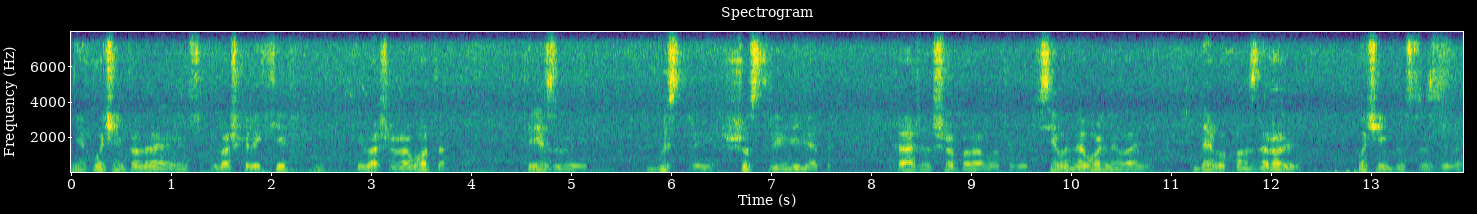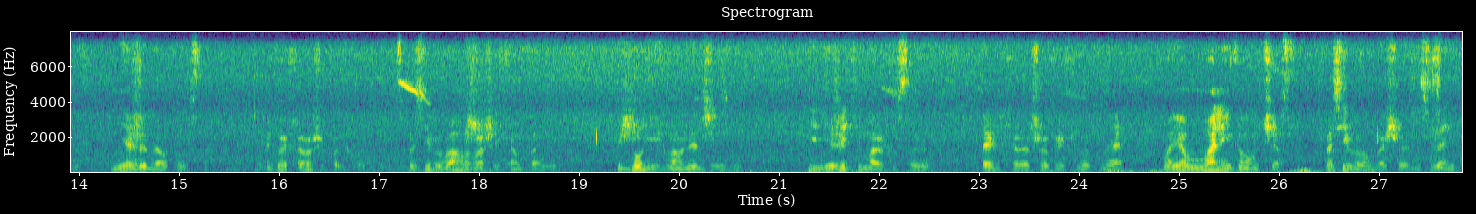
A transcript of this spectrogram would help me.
Мне очень понравились и ваш коллектив, и ваша работа. Трезвые, быстрые, шустрые ребята. Хорошо поработали. Все мы довольны вами. Дай Бог вам здоровья. Очень быстро сделали. Не ожидал просто. Такой хороший подход. Спасибо вам и вашей компании. И долгих вам лет жизни. И держите марку свою. Так хорошо, как вот на моем маленьком участке. Спасибо вам большое. До свидания.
